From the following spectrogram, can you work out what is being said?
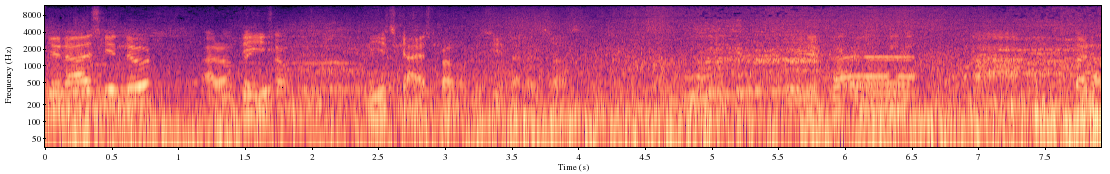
You know Ski Nude? I don't think so. These guys probably see that as us. We need to. Uh, 35.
